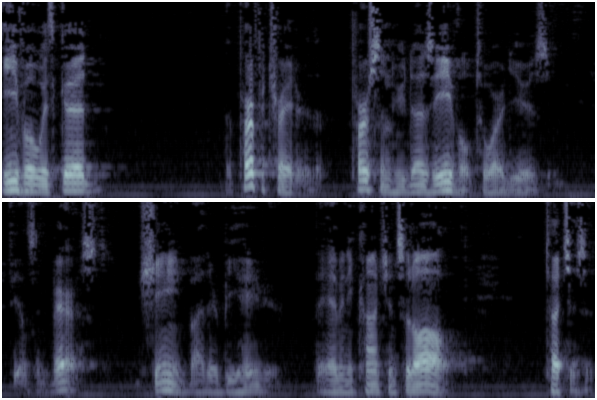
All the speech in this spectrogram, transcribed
evil with good, the perpetrator, the person who does evil toward you feels embarrassed, shamed by their behavior they have any conscience at all, touches it.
